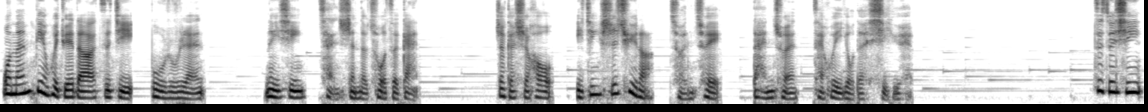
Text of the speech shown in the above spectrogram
我们便会觉得自己不如人，内心产生了挫折感。这个时候，已经失去了纯粹、单纯才会有的喜悦。自尊心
